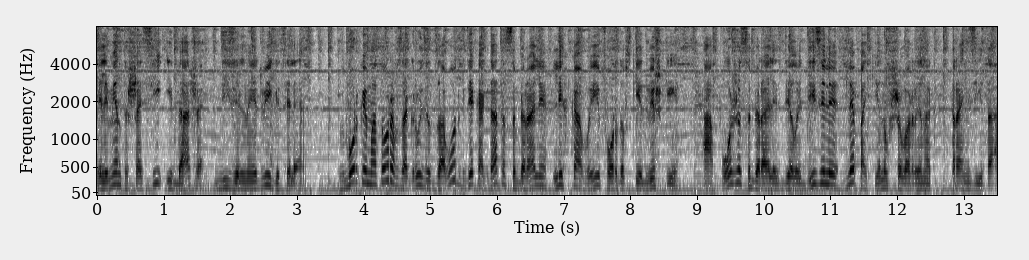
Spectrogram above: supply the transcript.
элементы шасси и даже дизельные двигатели. Сборкой моторов загрузят завод, где когда-то собирали легковые фордовские движки, а позже собирались делать дизели для покинувшего рынок транзита.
